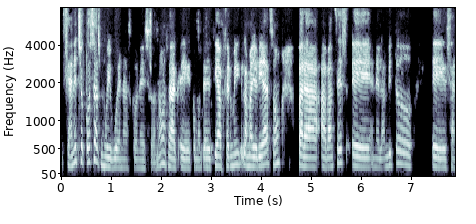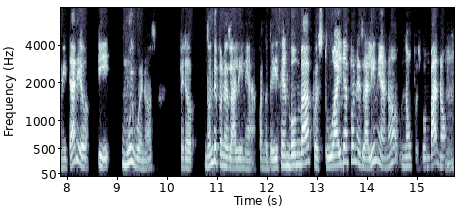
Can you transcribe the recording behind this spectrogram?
se han hecho cosas muy buenas con eso, ¿no? O sea, eh, como te decía Fermi, la mayoría son para avances en el ámbito eh, sanitario y muy buenos, pero ¿dónde pones la línea? Cuando te dicen bomba, pues tú ahí ya pones la línea, ¿no? No, pues bomba no. Mm.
